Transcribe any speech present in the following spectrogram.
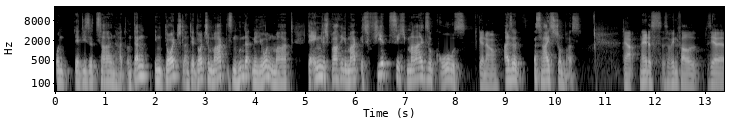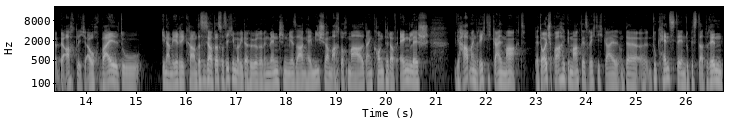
und der diese Zahlen hat. Und dann in Deutschland, der deutsche Markt ist ein 100 Millionen Markt, der englischsprachige Markt ist 40 mal so groß. Genau. Also das heißt schon was. Ja, nee, das ist auf jeden Fall sehr beachtlich, auch weil du in Amerika, und das ist ja auch das, was ich immer wieder höre, wenn Menschen mir sagen, hey Misha, mach doch mal dein Content auf Englisch. Wir haben einen richtig geilen Markt. Der deutschsprachige Markt, der ist richtig geil und der, äh, du kennst den, du bist da drin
